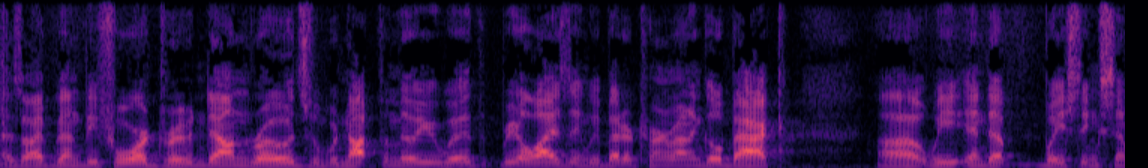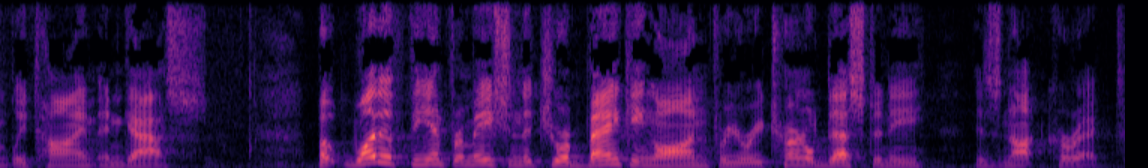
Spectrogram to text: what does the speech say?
as I've done before, driven down roads that we're not familiar with, realizing we better turn around and go back, uh, we end up wasting simply time and gas. But what if the information that you're banking on for your eternal destiny is not correct?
